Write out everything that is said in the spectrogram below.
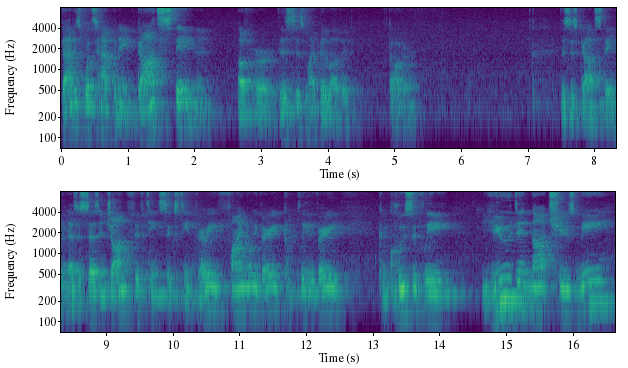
that is what's happening. God's statement of her This is my beloved daughter. This is God's statement. As it says in John 15, 16, very finally, very completely, very conclusively, you did not choose me,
